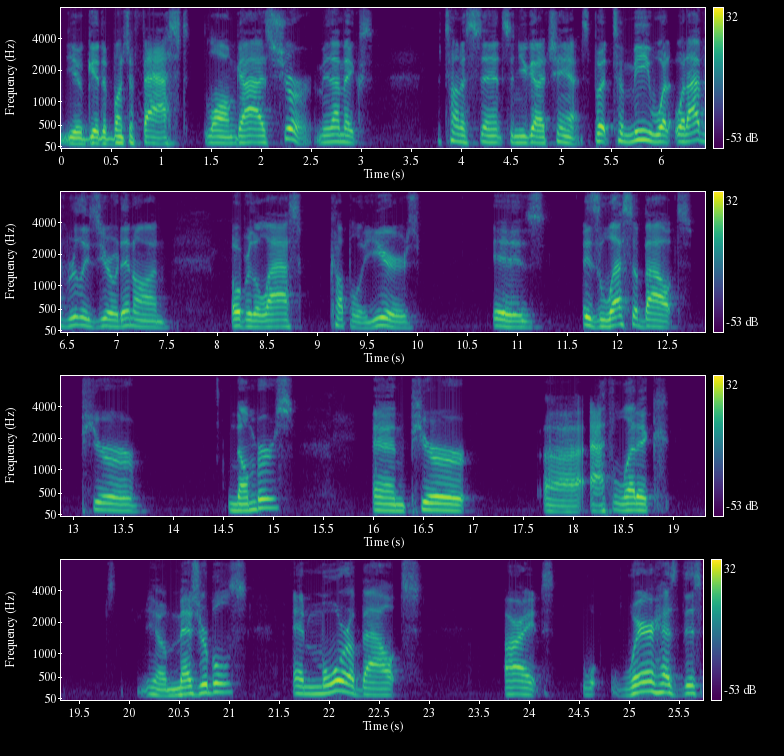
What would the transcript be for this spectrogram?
you know get a bunch of fast, long guys. Sure, I mean that makes a ton of sense, and you got a chance. But to me, what what I've really zeroed in on over the last couple of years is is less about pure numbers and pure uh, athletic, you know, measurables, and more about, all right, where has this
